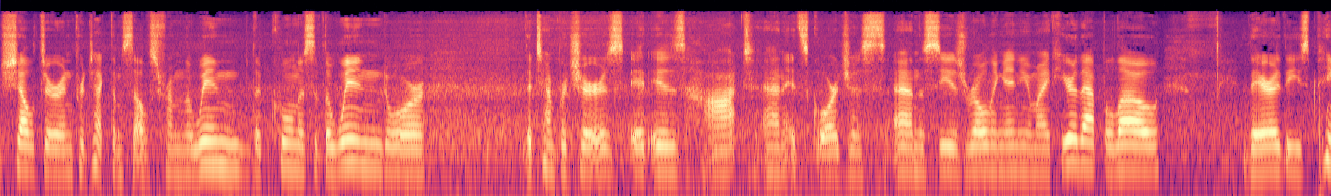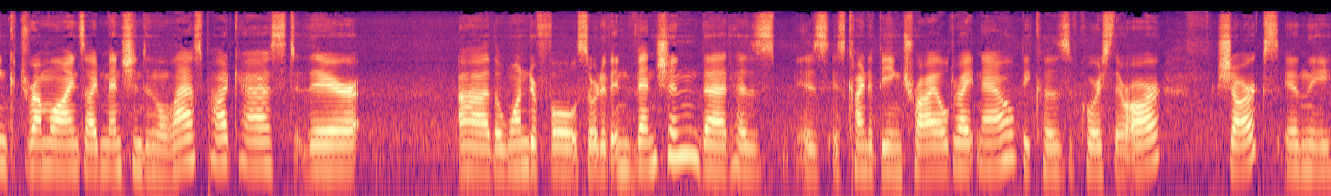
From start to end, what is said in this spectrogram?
shelter and protect themselves from the wind, the coolness of the wind, or the temperatures. It is hot and it's gorgeous, and the sea is rolling in. You might hear that below. There are these pink drum lines I'd mentioned in the last podcast. There uh, the wonderful sort of invention that has is is kind of being trialed right now because of course there are sharks in the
